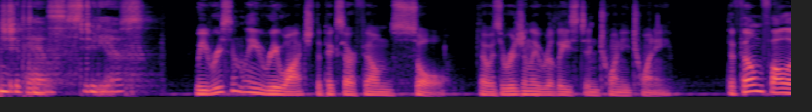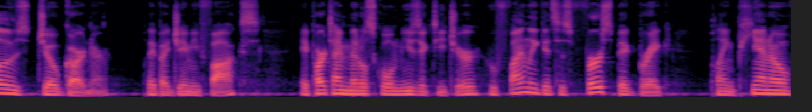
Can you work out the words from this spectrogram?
Kinship Tales Studios. We recently rewatched the Pixar film Soul, that was originally released in 2020. The film follows Joe Gardner, played by Jamie Foxx, a part time middle school music teacher who finally gets his first big break playing piano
